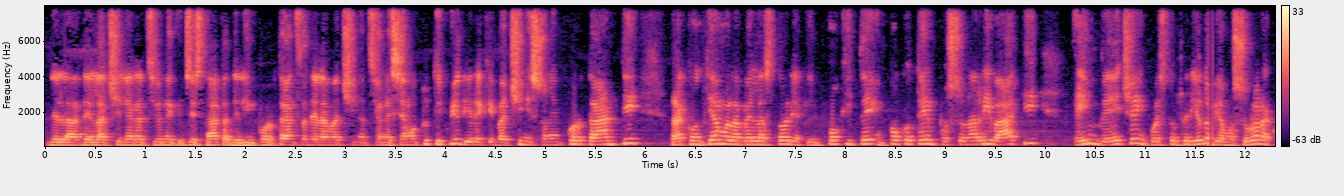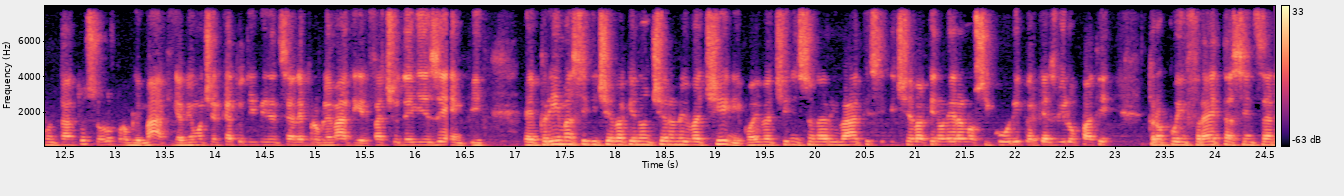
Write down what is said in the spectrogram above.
della, dell'accelerazione che c'è stata, dell'importanza della vaccinazione. Siamo tutti qui a dire che i vaccini sono importanti, raccontiamo la bella storia che in, te- in poco tempo sono arrivati e invece in questo periodo abbiamo solo raccontato solo problematiche, abbiamo cercato di evidenziare le problematiche. Faccio degli esempi. Eh, prima si diceva che non c'erano i vaccini, poi i vaccini sono arrivati, si diceva che non erano sicuri perché sviluppati troppo in fretta senza,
